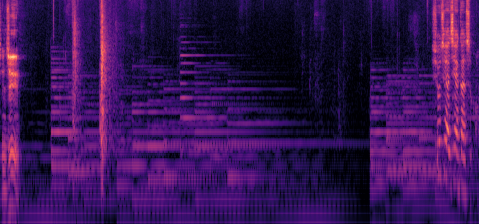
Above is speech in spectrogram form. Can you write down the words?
请进。休假进来干什么？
